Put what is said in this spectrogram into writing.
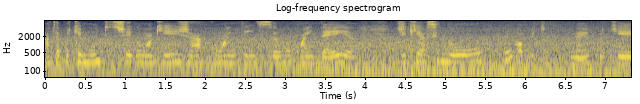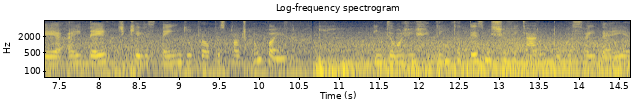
até porque muitos chegam aqui já com a intenção ou com a ideia de que assinou um óbito, né? Porque a ideia de que eles têm do próprio hospital de campanha. Então a gente tenta desmistificar um pouco essa ideia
